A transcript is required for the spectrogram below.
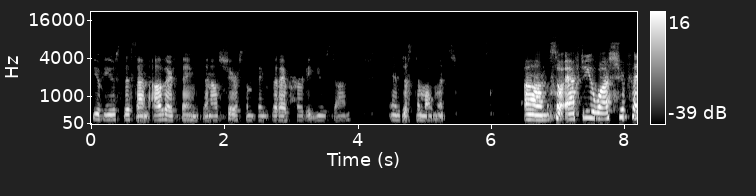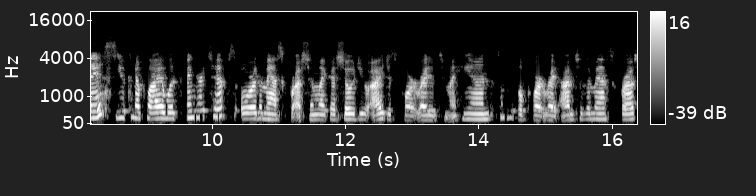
you've used this on other things and I'll share some things that I've heard it used on in just a moment. Um, so after you wash your face, you can apply with fingertips or the mask brush. And like I showed you, I just pour it right into my hand. Some people pour it right onto the mask brush,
